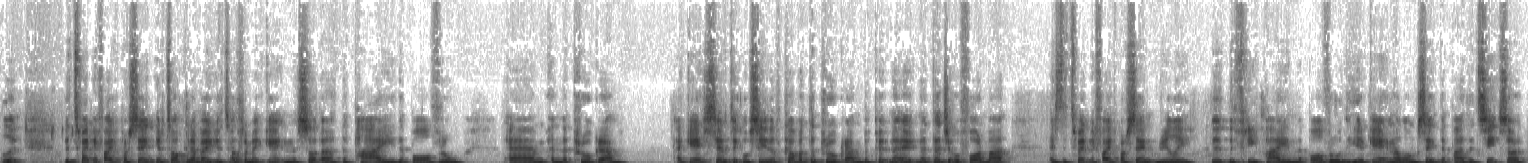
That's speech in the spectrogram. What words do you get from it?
look, the twenty five percent you're talking about, you're talking about getting the sort of the pie, the bovril, um, and the program. I guess Celtic will say they've covered the program by putting it out in a digital format. Is the twenty five percent really the, the free pie and the bovril that you're getting alongside the padded seats, or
